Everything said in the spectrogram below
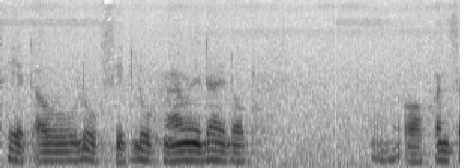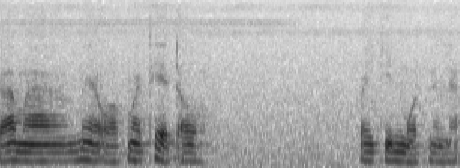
เทศเอาลูกศิษย์ลูกหาไม่ได้ดอก ออกพรรษามาแม่ออกมาเทศเอา ไปกินหมดนั่นแหละ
